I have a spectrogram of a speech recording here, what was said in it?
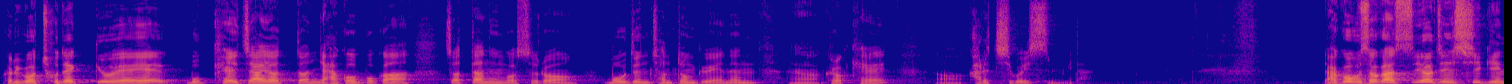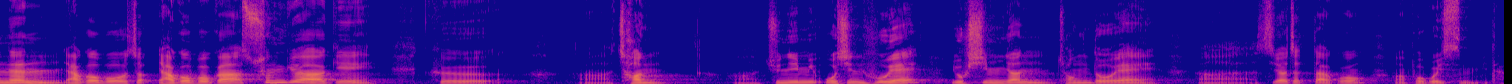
그리고 초대교회의 목회자였던 야고보가 썼다는 것으로 모든 전통교회는 어, 그렇게 어, 가르치고 있습니다. 야고보서가 쓰여진 시기는 야고보서 야고보가 순교하기 그전 어, 어, 주님이 오신 후에 60년 정도에 어, 쓰여졌다고 보고 있습니다.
